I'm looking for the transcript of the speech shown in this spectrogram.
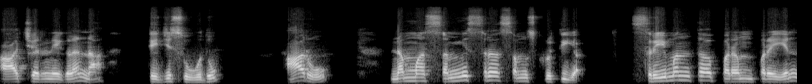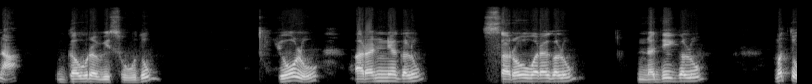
ಆಚರಣೆಗಳನ್ನ ತ್ಯಜಿಸುವುದು. ಆರು, ನಮ್ಮ ಸಮ್ಮಿಶ್ರ ಸಂಸ್ಕೃತಿಯ ಶ್ರೀಮಂತ ಪರಂಪರೆಯನ್ನ ಗೌರವಿಸುವುದು. ಏಳು, ಅರಣ್ಯಗಳು, ಸರೋವರಗಳು ನದಿಗಳು ಮತ್ತು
